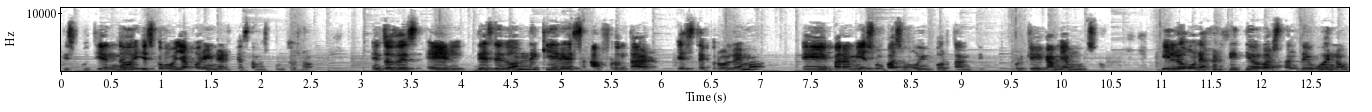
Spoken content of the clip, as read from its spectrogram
discutiendo y es como ya por inercia estamos juntos, ¿no? Entonces, el, desde dónde quieres afrontar este problema, eh, para mí es un paso muy importante, porque cambia mucho. Y luego un ejercicio bastante bueno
